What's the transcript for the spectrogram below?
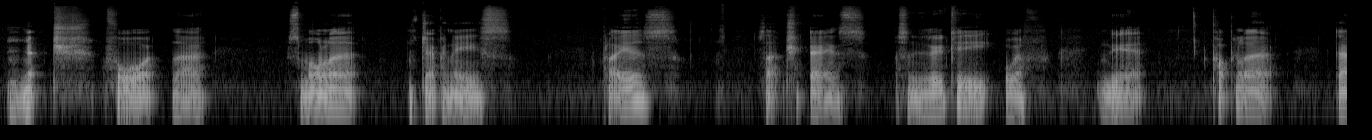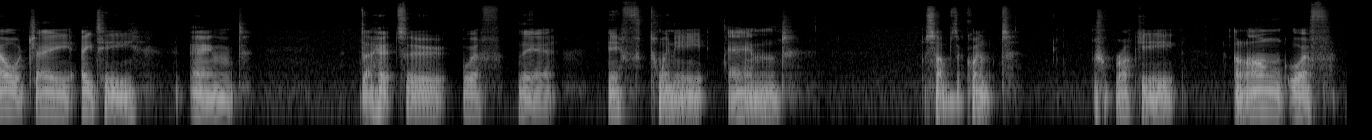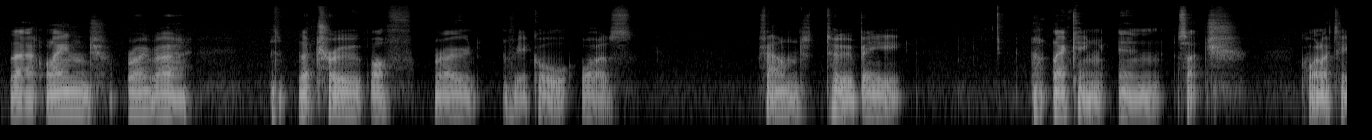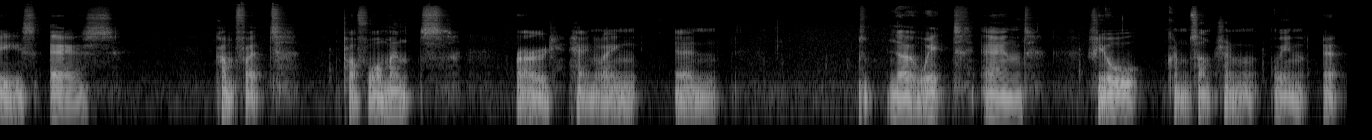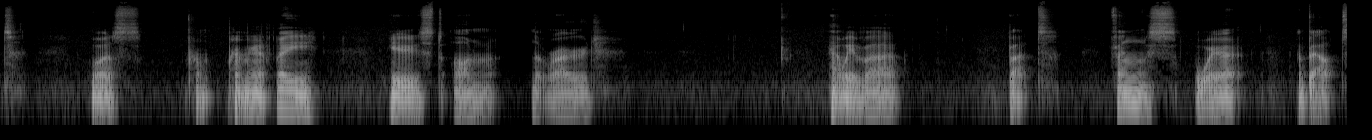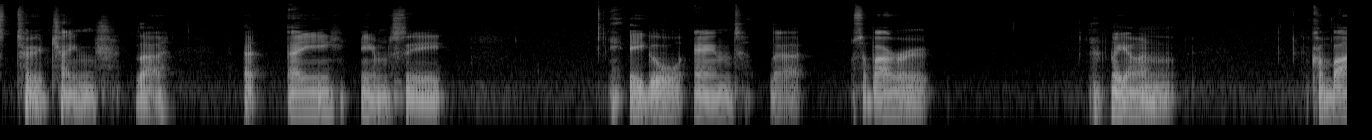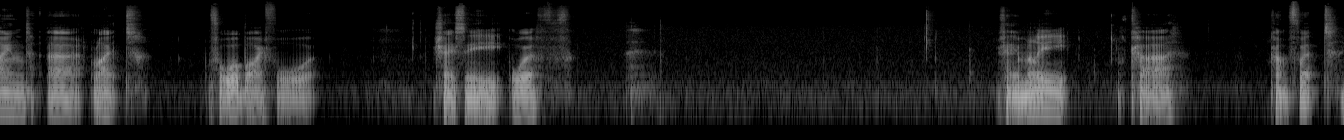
niche for the smaller Japanese players, such as Suzuki with their popular LJ80 and Daihatsu with their F20 and subsequent Rocky, along with the Land Rover, the true off road vehicle was found to be lacking in such qualities as comfort, performance, road handling, and no wet and fuel consumption when it was prim- primarily used on the road. However, but things were about to change the AMC Eagle and the Subaru Leone combined a light 4x4 chassis with family car comfort.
